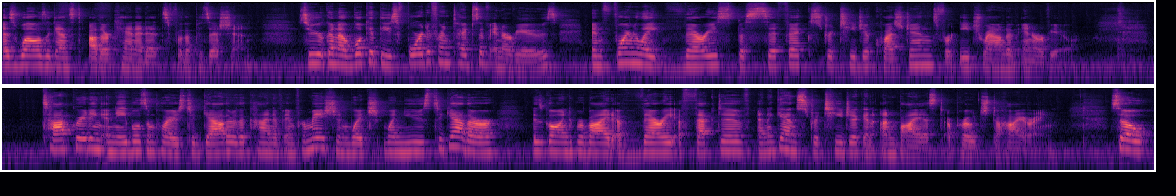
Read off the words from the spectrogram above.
as well as against other candidates for the position. So you're going to look at these four different types of interviews and formulate very specific strategic questions for each round of interview. Topgrading enables employers to gather the kind of information which, when used together, is going to provide a very effective and again strategic and unbiased approach to hiring. So,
